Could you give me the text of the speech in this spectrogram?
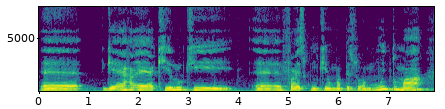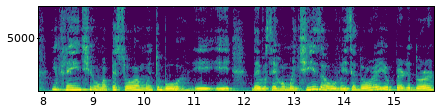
é, guerra é aquilo que é, faz com que uma pessoa muito má enfrente uma pessoa muito boa. E, e daí você romantiza o vencedor e o perdedor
